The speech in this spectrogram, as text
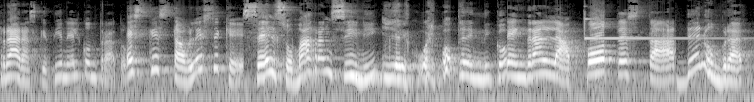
raras que tiene el contrato es que establece que Celso Marrancini y el cuerpo técnico tendrán la potestad de nombrar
